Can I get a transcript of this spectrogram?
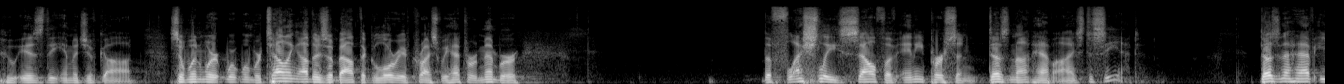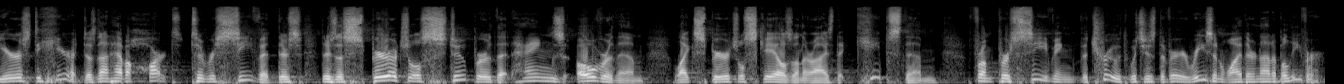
who is the image of God. So when we're, when we're telling others about the glory of Christ, we have to remember the fleshly self of any person does not have eyes to see it does not have ears to hear it, does not have a heart to receive it. There's, there's a spiritual stupor that hangs over them like spiritual scales on their eyes that keeps them from perceiving the truth, which is the very reason why they're not a believer.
